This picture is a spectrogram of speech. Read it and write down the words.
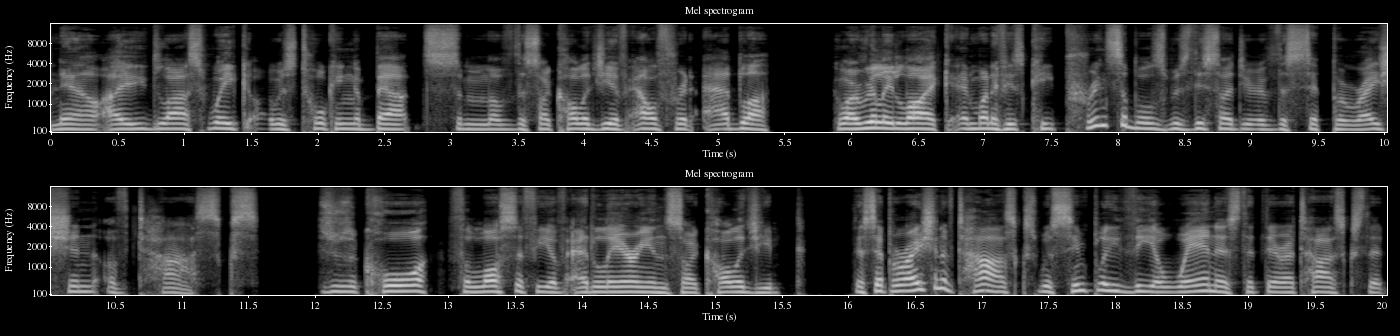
Now, I last week I was talking about some of the psychology of Alfred Adler who I really like. And one of his key principles was this idea of the separation of tasks. This was a core philosophy of Adlerian psychology. The separation of tasks was simply the awareness that there are tasks that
